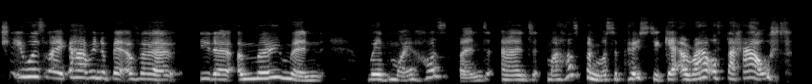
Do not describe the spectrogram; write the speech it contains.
she was like having a bit of a, you know, a moment with my husband, and my husband was supposed to get her out of the house,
